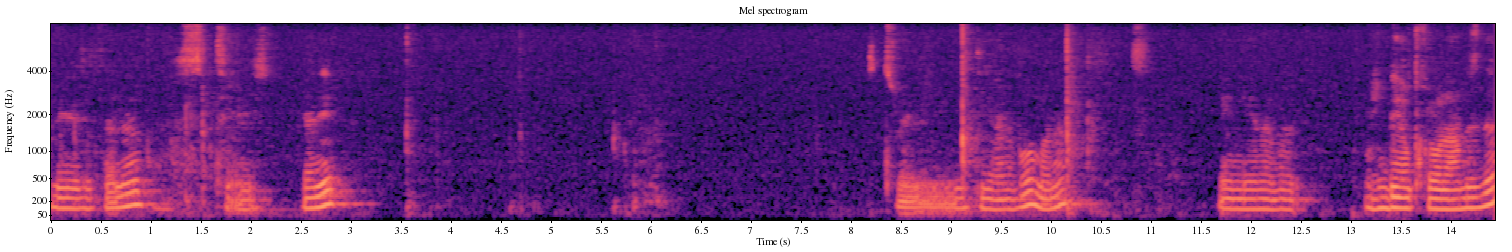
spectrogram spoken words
bu yerda tanlab stage ya'ni degani bu mana endi yana bir belt qilib olamizda.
